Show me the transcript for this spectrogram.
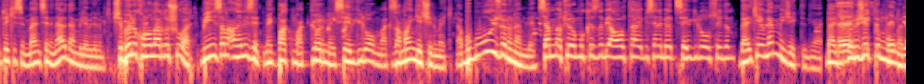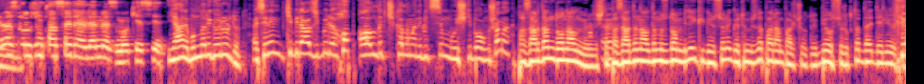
tekisin ben seni nereden bilebilirim ki? İşte böyle konularda şu var. Bir insanı analiz etmek, bakmak, görmek, sevgili olmak, zaman geçirmek. Ya bu, bu, bu yüzden önemli. Sen mi atıyorum bu kızla bir 6 ay bir sene bir sevgili olsaydın belki evlenmeyecektin yani. Belki Evet. görecektin E, bunları. Biraz yani. uzun kalsaydı evlenmezdim o kesin. Yani bunları görürdün. E seninki birazcık böyle hop aldık çıkalım hani bitsin bu iş gibi olmuş ama Pazardan don almıyoruz. İşte Evet. pazardan aldığımız don bile iki gün sonra götümüzde paramparça oluyor. Bir osurukta da deliyorsun.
